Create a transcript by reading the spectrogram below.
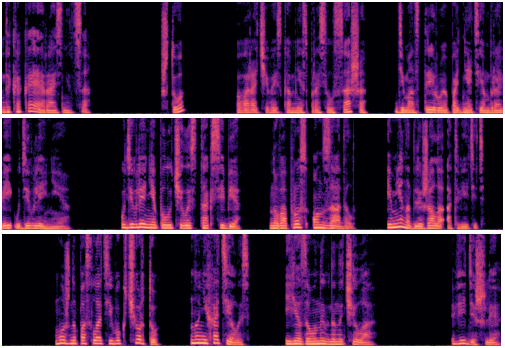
Да какая разница? Что? Поворачиваясь ко мне, спросил Саша, демонстрируя поднятием бровей удивление. Удивление получилось так себе, но вопрос он задал, и мне надлежало ответить. Можно послать его к черту, но не хотелось, и я заунывно начала. Видишь ли,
